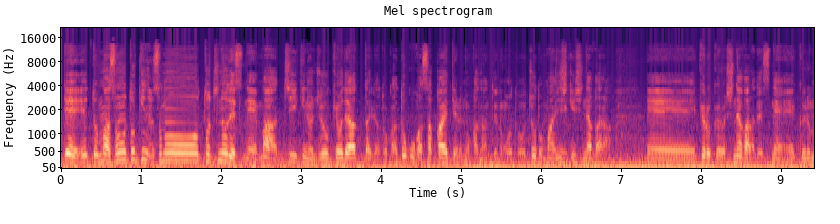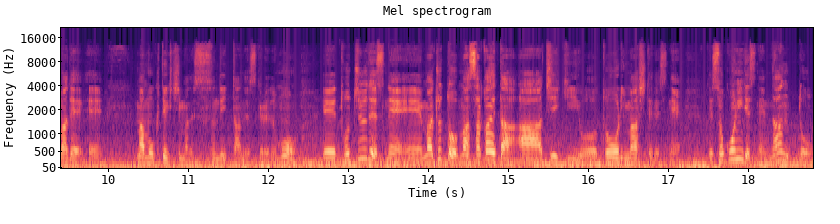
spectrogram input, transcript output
で、えっと、まあ、その時、その土地のですね、まあ、地域の状況であったりだとか、どこが栄えてるのかなんていうのことをちょっとまあ、意識しながら、えー、キョロキョロしながらですね、車で、えー、まあ、目的地まで進んでいったんですけれども、えー、途中ですね、えー、まあ、ちょっと、まあ、栄えたあ地域を通りましてですね、でそこにですね、なんと、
